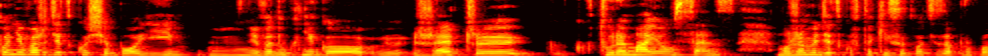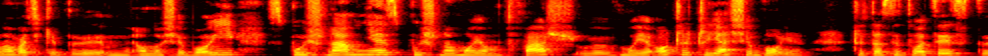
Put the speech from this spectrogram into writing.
ponieważ dziecko się boi mm, według niego y, rzeczy, które mają sens. Możemy dziecku w takiej sytuacji zaproponować, kiedy mm, ono się boi, spójrz na mnie, spójrz na moją twarz, w moje oczy, czy ja się boję. Czy ta sytuacja jest y,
